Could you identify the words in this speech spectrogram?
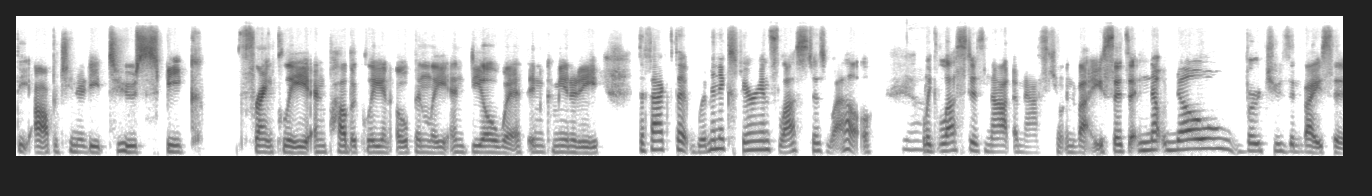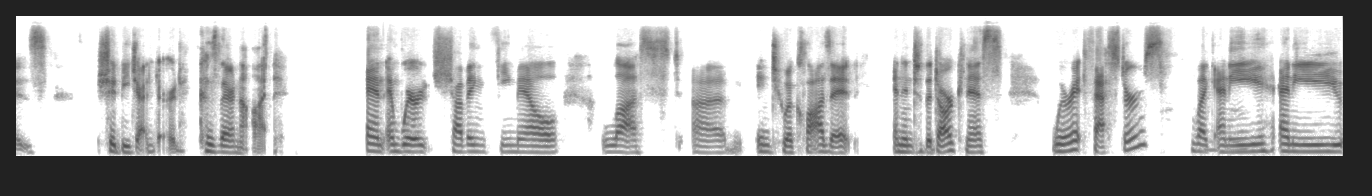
the opportunity to speak frankly and publicly and openly and deal with in community the fact that women experience lust as well Yeah. like lust is not a masculine vice it's no no virtues and vices should be gendered because they're not and and we're shoving female lust um, into a closet and into the darkness where it festers like Mhm. any any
